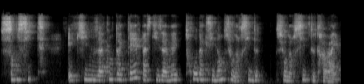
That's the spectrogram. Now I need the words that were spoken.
100 sites, et qui nous a contactés parce qu'ils avaient trop d'accidents sur leur site sur leur site de travail.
